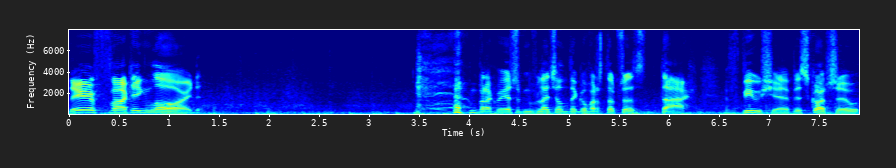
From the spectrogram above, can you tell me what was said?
Dear fucking lord. Brakuje, żebym wleciał do tego warsztatu przez dach. Wbił się, wyskoczył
